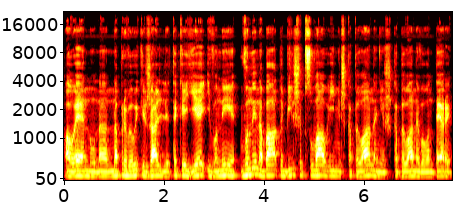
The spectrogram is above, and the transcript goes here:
Але ну на, на превеликий жаль, таке є, і вони, вони набагато більше псували імідж капелана, ніж капелани-волонтери.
